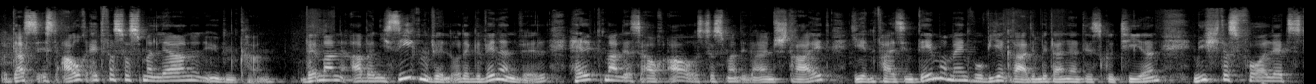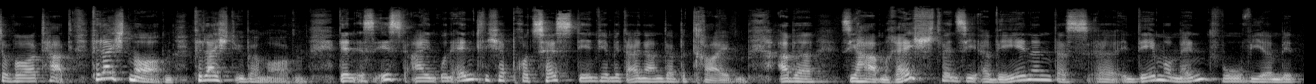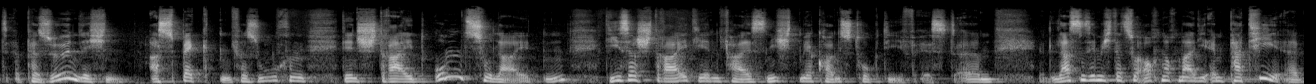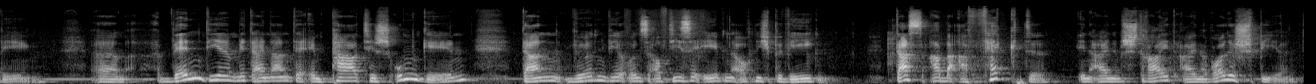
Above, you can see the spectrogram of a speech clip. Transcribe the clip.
Und das ist auch etwas, was man lernen und üben kann. Wenn man aber nicht siegen will oder gewinnen will, hält man es auch aus, dass man in einem Streit, jedenfalls in dem Moment, wo wir gerade miteinander diskutieren, nicht das vorletzte Wort hat. Vielleicht morgen, vielleicht übermorgen. Denn es ist ein unendlicher Prozess, den wir miteinander betreiben. Aber Sie haben recht, wenn Sie erwähnen, dass äh, in dem Moment, wo wir mit persönlichen Aspekten versuchen, den Streit umzuleiten, dieser Streit jedenfalls nicht mehr konstruktiv ist. Ähm, lassen Sie mich dazu auch noch mal die Empathie erwähnen. Ähm, wenn wir miteinander empathisch umgehen, dann würden wir uns auf dieser Ebene auch nicht bewegen. Dass aber Affekte in einem Streit eine Rolle spielen,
